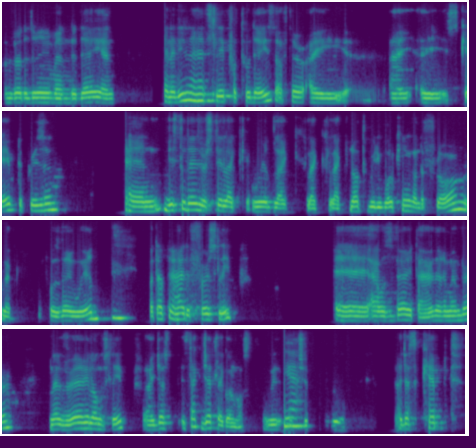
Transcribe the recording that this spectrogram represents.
convert the dream and the day. And and I didn't have sleep for two days after I, uh, I I escaped the prison. And these two days were still like weird, like like like not really walking on the floor, like it was very weird. Mm-hmm. But after I had the first sleep, uh, I was very tired. I remember, had very long sleep. I just it's like jet lag almost. Yeah. I just kept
